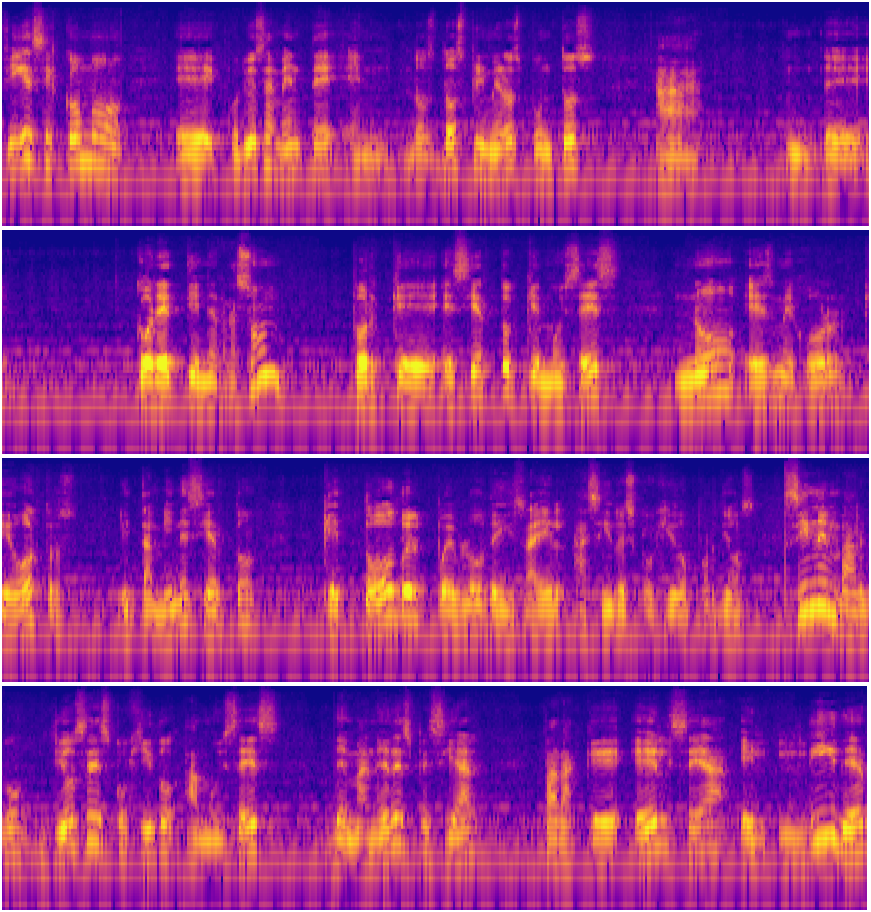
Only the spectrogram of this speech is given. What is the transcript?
Fíjese cómo, eh, curiosamente, en los dos primeros puntos, a, eh, Coret tiene razón, porque es cierto que Moisés no es mejor que otros, y también es cierto que todo el pueblo de Israel ha sido escogido por Dios. Sin embargo, Dios ha escogido a Moisés de manera especial para que él sea el líder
